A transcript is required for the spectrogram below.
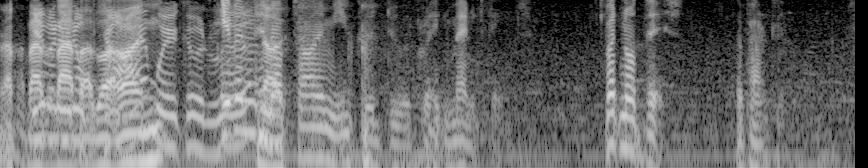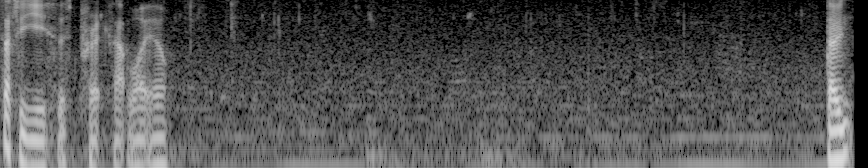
Given enough time, we could learn. Given No. enough time, you could do a great many things. But not this, apparently. Such a useless prick, that Whitehill. Don't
